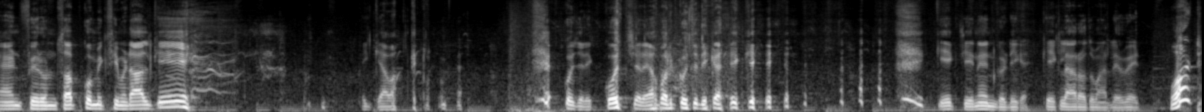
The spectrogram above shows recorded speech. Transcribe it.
एंड फिर उन सबको मिक्सी में डाल के क्या बात कर रहा हूँ मैं? कुछ नहीं कुछ नहीं, अपन कुछ नहीं करेंगे। केक चाहिए ना इनको ठीक है? केक ला रहा हूँ तुम्हारे लिए वेट व्हाट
